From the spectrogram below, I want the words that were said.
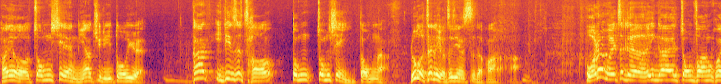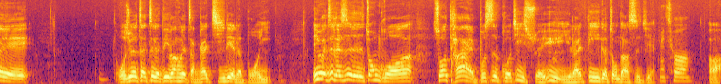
还有中线你要距离多远？它一定是朝东中线以东啊。如果真的有这件事的话了啊，我认为这个应该中方会，我觉得在这个地方会展开激烈的博弈，因为这个是中国说台海不是国际水域以来第一个重大事件没错，啊。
